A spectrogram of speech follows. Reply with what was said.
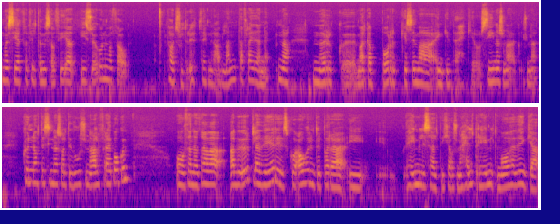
maður sér það til dæmis á því að í sögunum að þá, þá er svolítið uppteknir af landafræði að nefna mörg, uh, marga borgir sem að enginn þekkir og sína svona, svona kunnátti sína svolítið úr svona alfræðibókum og þannig að það var alveg örglega verið sko áhörundur bara í heimilishaldi hjá svona heldri heimildum og höfðingja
